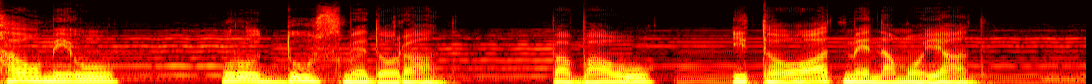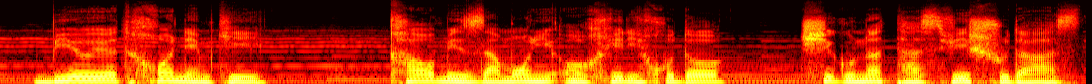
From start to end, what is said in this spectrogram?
Қавми ӯ ӯро дӯст медоранд ва ба ӯ итоат менамоянд биёед хонем ки қавми замони охири худо чӣ гуна тасвир шудааст.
